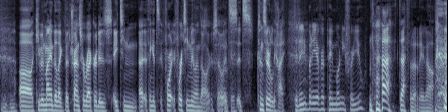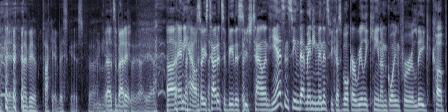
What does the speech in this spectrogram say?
Mm-hmm. Uh, keep in mind that like the transfer record is eighteen. I think it's 14 million dollars. So it's Okay. it's considerably high. Did anybody ever pay money for you? Definitely not. no. Maybe a packet of biscuits, but um, That's about it. Yeah. yeah. Uh, anyhow, so he's touted to be this huge talent. He hasn't seen that many minutes because Boca are really keen on going for League Cup,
